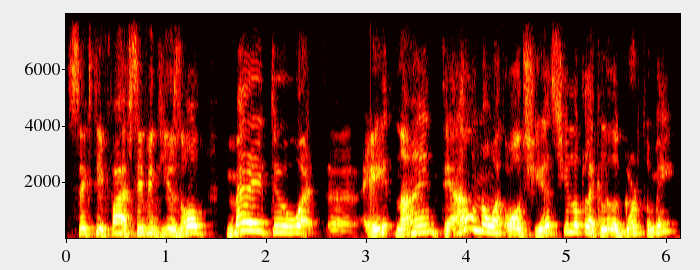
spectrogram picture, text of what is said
65, 70 years old, married to what, uh, 8, 9, 10, I don't know what old she is. She looked like a little girl to me.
